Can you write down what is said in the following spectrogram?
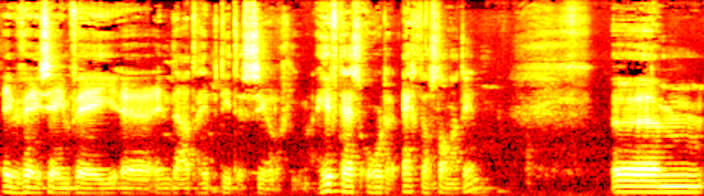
EBV, CMV, uh, inderdaad hepatitis serologie. Maar HIV-test hoort er echt wel standaard in. Um,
